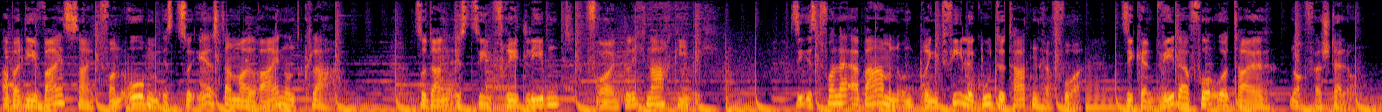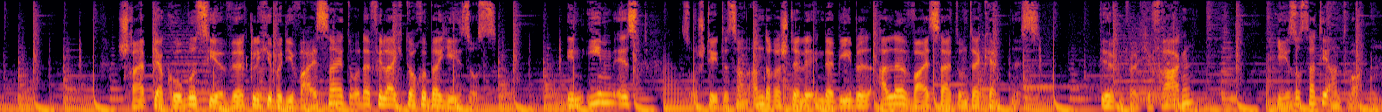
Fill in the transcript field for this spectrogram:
aber die Weisheit von oben ist zuerst einmal rein und klar. Sodann ist sie friedliebend, freundlich, nachgiebig. Sie ist voller Erbarmen und bringt viele gute Taten hervor. Sie kennt weder Vorurteil noch Verstellung. Schreibt Jakobus hier wirklich über die Weisheit oder vielleicht doch über Jesus? In ihm ist, so steht es an anderer Stelle in der Bibel, alle Weisheit und Erkenntnis. Irgendwelche Fragen? Jesus hat die Antworten.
